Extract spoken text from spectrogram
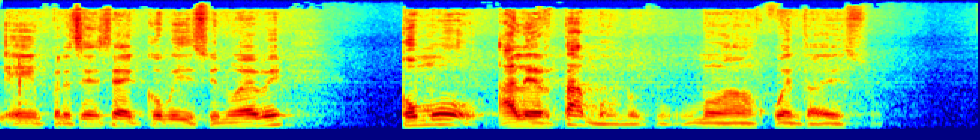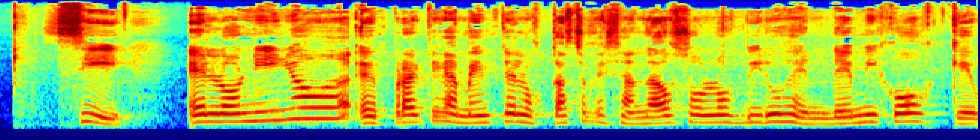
en presencia de COVID-19, ¿cómo alertamos? ¿Cómo nos damos cuenta de eso? Sí, en los niños, eh, prácticamente los casos que se han dado son los virus endémicos que,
